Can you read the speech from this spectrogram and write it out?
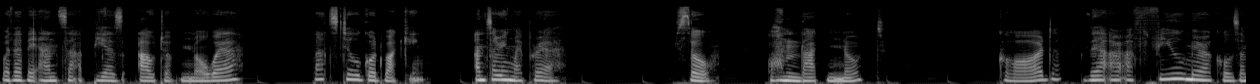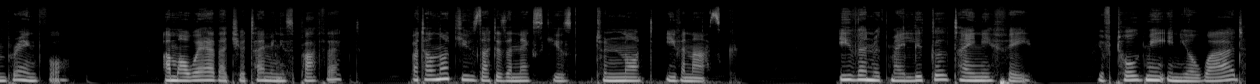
whether the answer appears out of nowhere, that's still God working, answering my prayer. So, on that note, God, there are a few miracles I'm praying for. I'm aware that your timing is perfect, but I'll not use that as an excuse to not even ask. Even with my little tiny faith, you've told me in your word,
